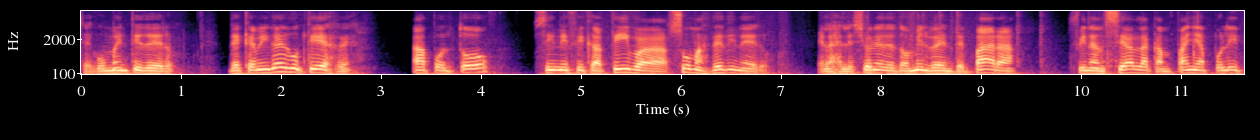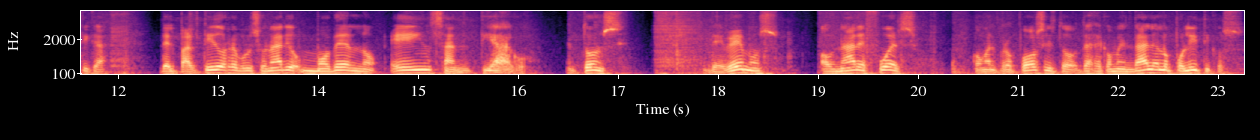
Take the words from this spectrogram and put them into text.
según Mentidero, de que Miguel Gutiérrez aportó significativas sumas de dinero en las elecciones de 2020 para financiar la campaña política del Partido Revolucionario Moderno en Santiago. Entonces, debemos aunar esfuerzo con el propósito de recomendarle a los políticos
